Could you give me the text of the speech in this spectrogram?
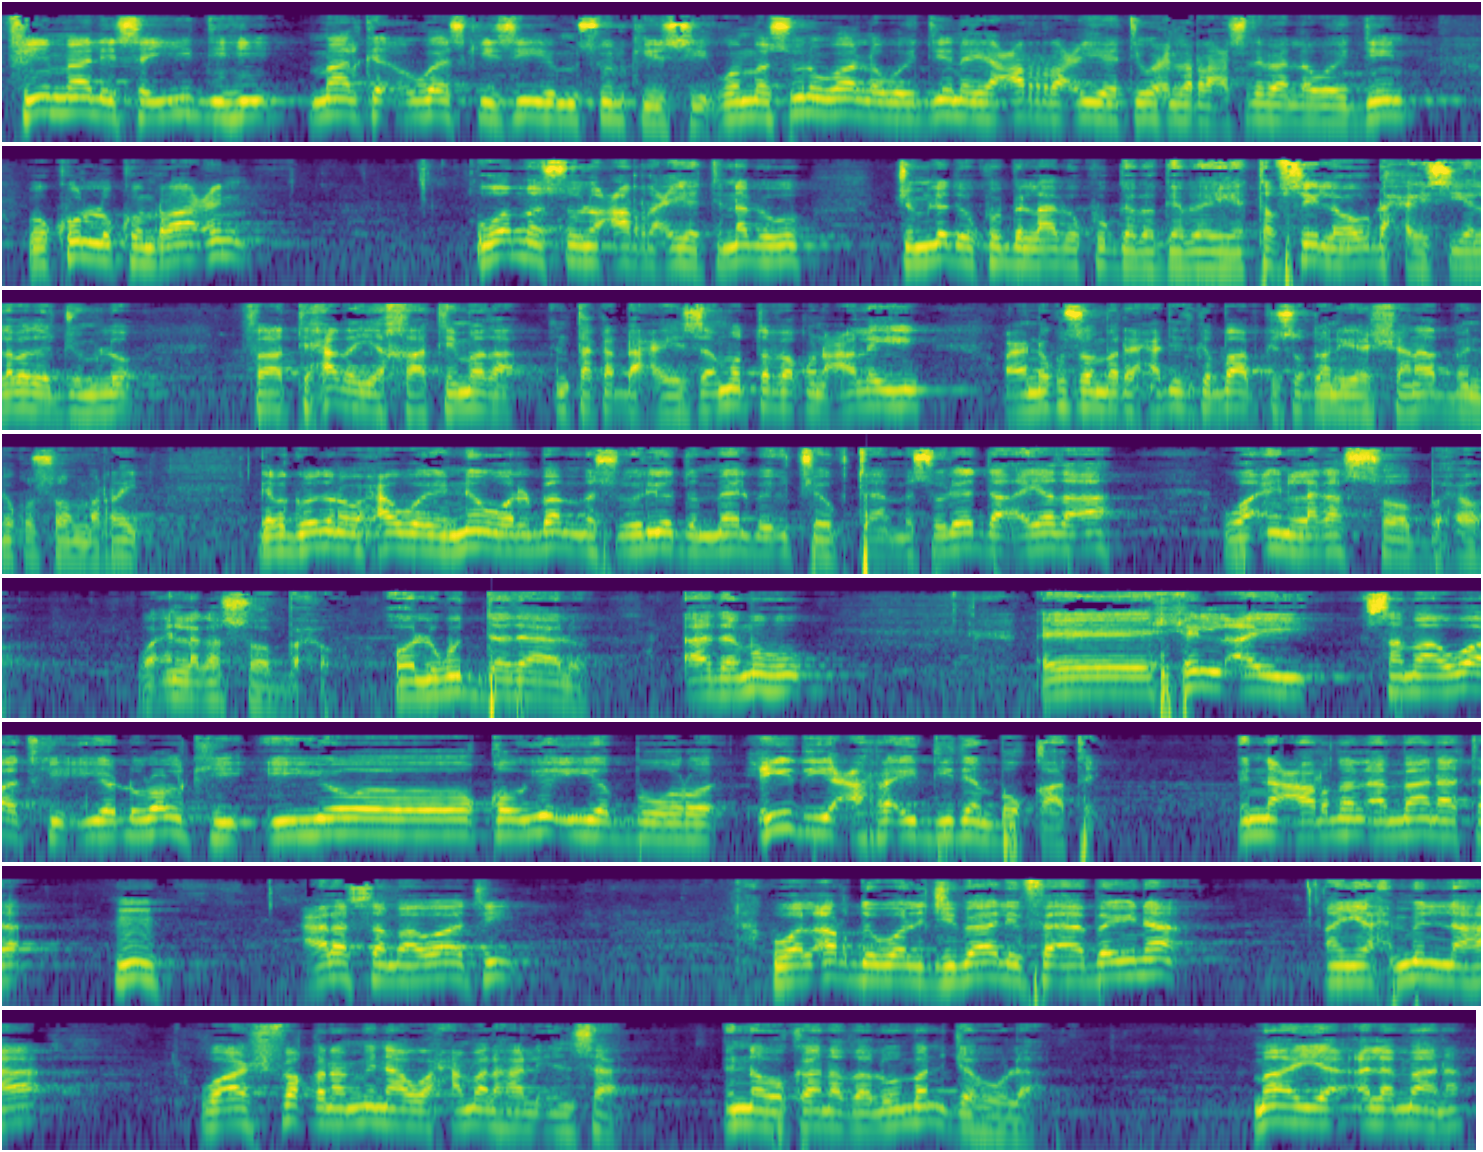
Fii maali sayidihi maalka ugaaskiisii iyo mas'uulkiisii. Wa mas'uulun waa la weydiinaya can raciyati wix la raacsaday baa la weydiin. Wa kullukum raacin wa mas'uulun can raciyati. Nabigu jumladuu ku bilaabay ku gebagabeeyey tafsiilla waa u labada jumlo faatixada iyo khaatimada inta ka dhaxaysa. Muttafaqun calayhi waxaynu ku soo marray xadiidka baabkii soddon iyo shanaad baynu ku soo gabagabaduna waxaa weeye nin walba mas'uuliyaddu meel bay u joogtaa. Mas'uuliyadda ayada ah waa in laga soo baxo waa in laga soo baxo oo lagu dadaalo. Aadamuhu xil ay samaawaadkii iyo dhulalkii iyo qowyo iyo buuro ciid iyo cara ay diideen buu qaatay. Ina caradna alamaanata cala asamaawaati waalardi wاljibaali faabayna an yaxmilnaha waashfaqna minha waxamalaha اlinsaan inahu kana daluuma jahuula ma hiya alamaana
